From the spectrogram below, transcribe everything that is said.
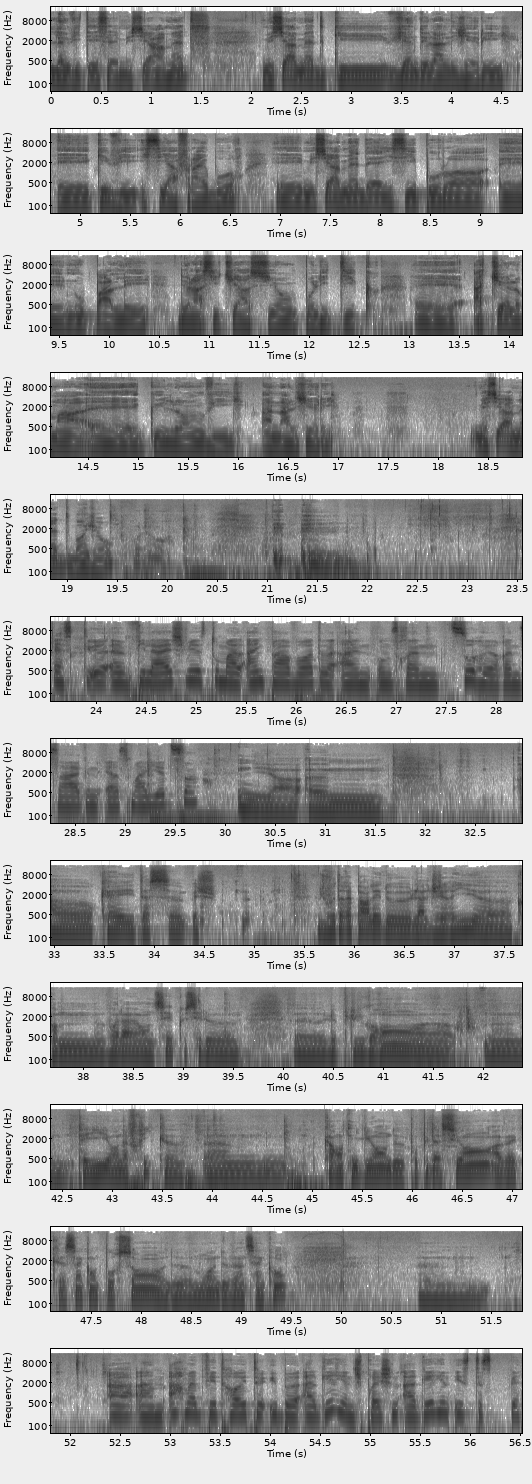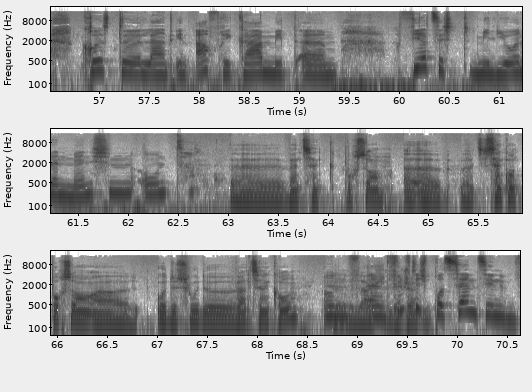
L'invité, c'est Monsieur Ahmed. Monsieur Ahmed qui vient de l'Algérie et qui vit ici à Freiburg. Et Monsieur Ahmed est ici pour euh, nous parler de la situation politique euh, actuellement euh, que l'on vit en Algérie. Monsieur Ahmed, bonjour. Bonjour. Es, äh, vielleicht willst du mal ein paar Worte an unseren Zuhörern sagen? Erstmal jetzt. Ja, ähm, äh, okay, äh, je voudrais parler de l'Algérie, euh, comme voilà, on sait que c'est le, euh, le plus grand euh, pays en Afrique, 40 millions de population avec 50% de moins de 25 ans. Ah, ähm, Ahmed wird heute über Algerien sprechen. Algerien ist das größte Land in Afrika mit ähm, 40 Millionen Menschen und euh, 25%, euh, euh, 50% euh, au-dessous de 25 ans. Und de l'âge äh, des 50 jeunes. Prozent sind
